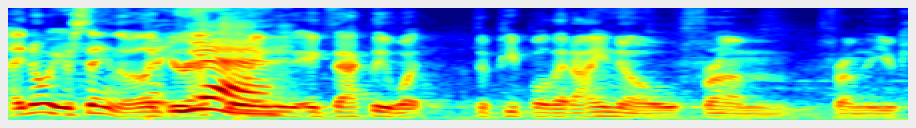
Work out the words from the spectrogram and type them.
I know what you're saying though. Like you're yeah. echoing exactly what the people that I know from from the UK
